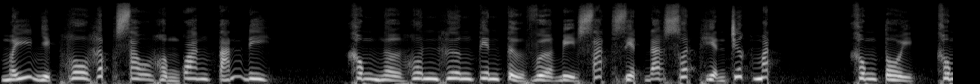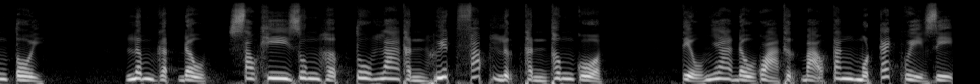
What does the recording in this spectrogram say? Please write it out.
Mấy nhịp hô hấp sau hồng quang tán đi. Không ngờ hôn hương tiên tử vừa bị sát diệt đã xuất hiện trước mắt. Không tồi, không tồi. Lâm gật đầu, sau khi dung hợp tu la thần huyết pháp lực thần thông của tiểu nha đầu quả thực bảo tăng một cách quỷ dị.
